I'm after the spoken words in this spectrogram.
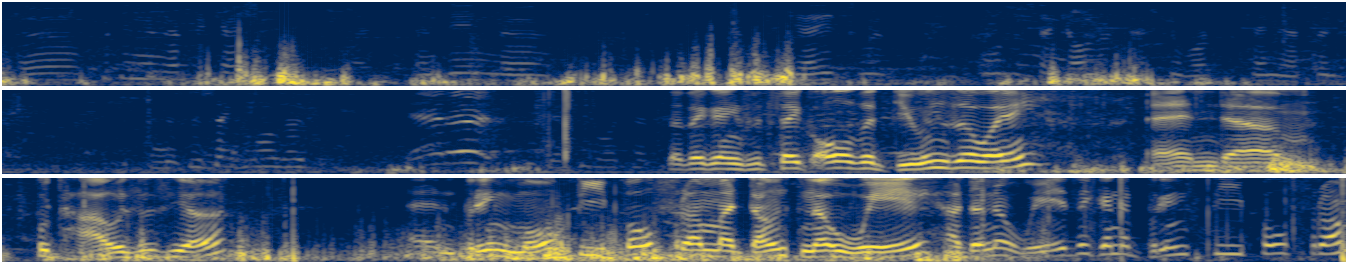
Uh, put in an application and then uh, engage with all the stakeholders as to what can happen. So, they're going to take all the dunes away and um, put houses here and bring more people from I don't know where. I don't know where they're gonna bring people from,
